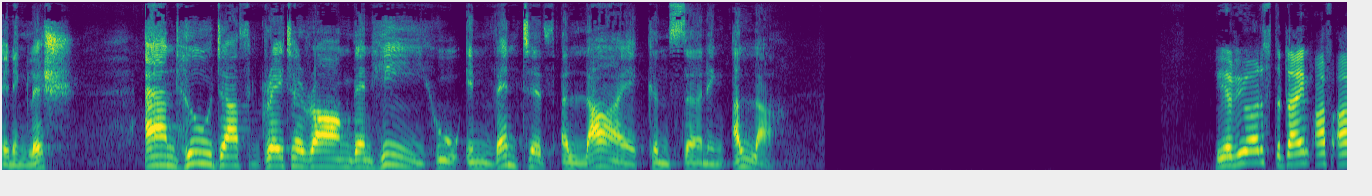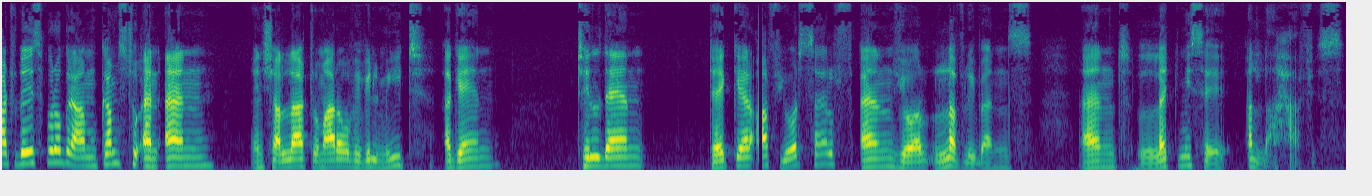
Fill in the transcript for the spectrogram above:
In English, And who doth greater wrong than he who inventeth a lie concerning Allah? Dear viewers, the time of our today's program comes to an end. Inshallah, tomorrow we will meet again. Till then, Take care of yourself and your lovely ones. And let me say, Allah Hafiz.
